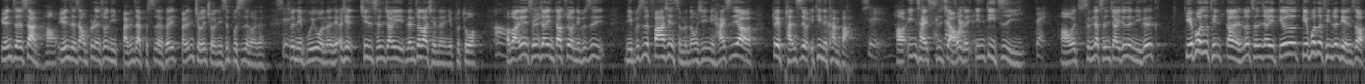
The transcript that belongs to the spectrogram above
原则上，好、原则上我不能说你百分之百不适合，可是百分之九十九你是不适合的，所以你不用我那些，而且其实成交易能赚到钱的人也不多，哦好不好？因为成交易你到最后你不是你不是发现什么东西，你还是要对盘是有一定的看法。是，好，因材施教或者因地制宜。对，好，我什么叫成交易？就是你跟跌破这个停呃很多成交易跌跌破这个停损点的时候，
